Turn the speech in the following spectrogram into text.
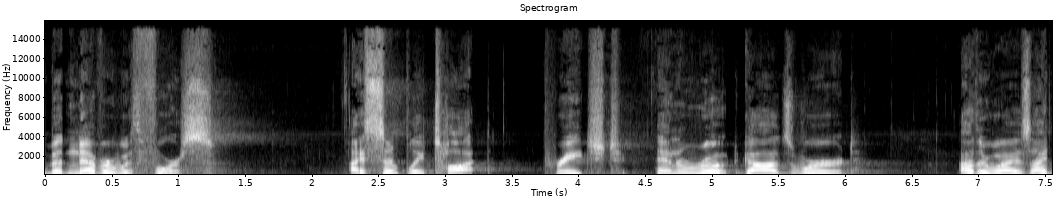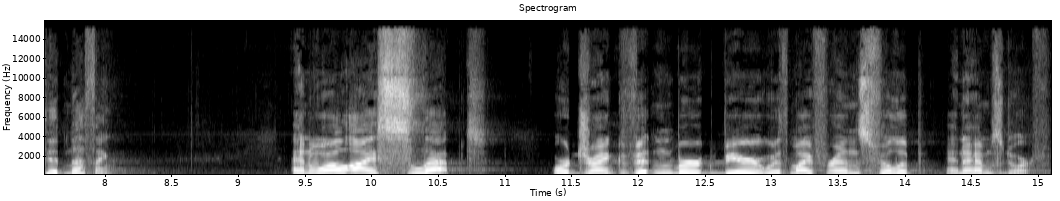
but never with force. I simply taught, preached, and wrote God's word. Otherwise, I did nothing. And while I slept or drank Wittenberg beer with my friends Philip and Amsdorf,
